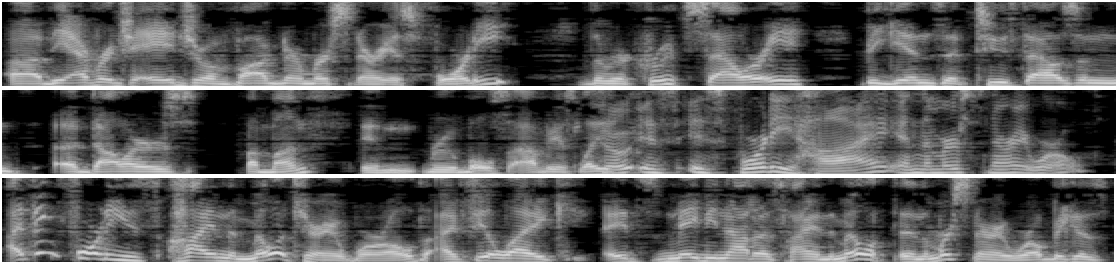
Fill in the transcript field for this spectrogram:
Uh, the average age of a Wagner mercenary is 40. The recruit salary begins at $2,000 a month in rubles, obviously. So is, is 40 high in the mercenary world? I think 40 is high in the military world. I feel like it's maybe not as high in the mil- in the mercenary world because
